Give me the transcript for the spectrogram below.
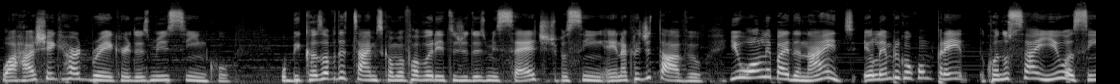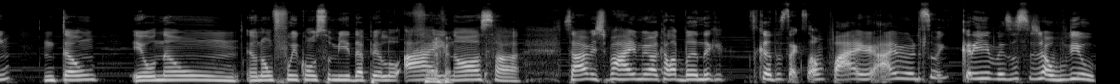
O Aha Shake Heartbreaker, 2005. O Because of the Times, que é o meu favorito de 2007, tipo assim, é inacreditável. E o Only by the Night, eu lembro que eu comprei quando saiu, assim. Então, eu não eu não fui consumida pelo ai, nossa, sabe? Tipo, ai, meu, aquela banda que canta Sex on Fire. Ai, meu, eles são incríveis, você já ouviu?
